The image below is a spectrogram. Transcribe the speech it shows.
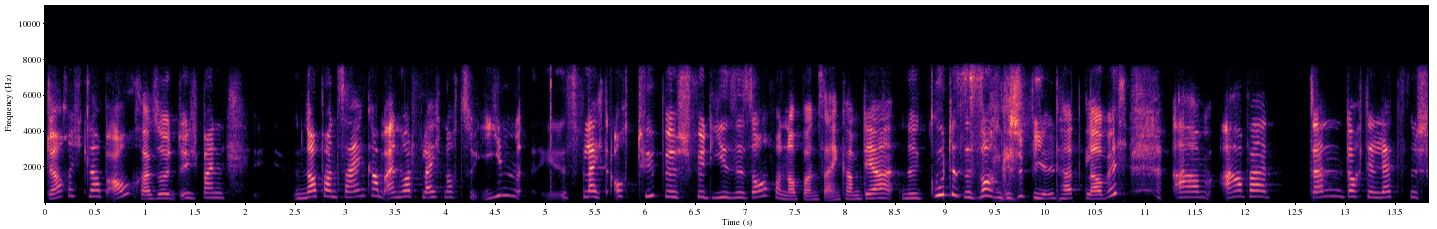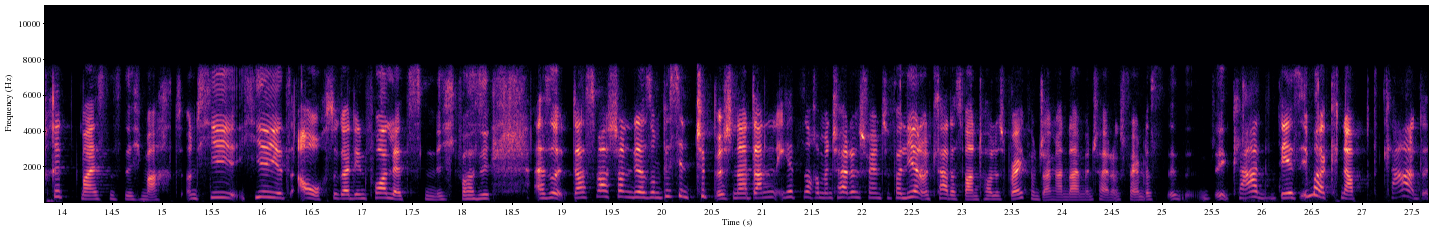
Doch, ich glaube auch. Also ich meine, Noppon Seinkamp, ein Wort vielleicht noch zu ihm, ist vielleicht auch typisch für die Saison von Noppon Seinkamp, der eine gute Saison gespielt hat, glaube ich, ähm, aber dann doch den letzten Schritt meistens nicht macht. Und hier, hier jetzt auch, sogar den vorletzten nicht quasi. Also das war schon der so ein bisschen typisch. Na, dann jetzt noch im Entscheidungsframe zu verlieren. Und klar, das war ein tolles Break von Zhang Anda im Entscheidungsframe. Das, äh, klar, der ist immer knapp. Klar, da,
